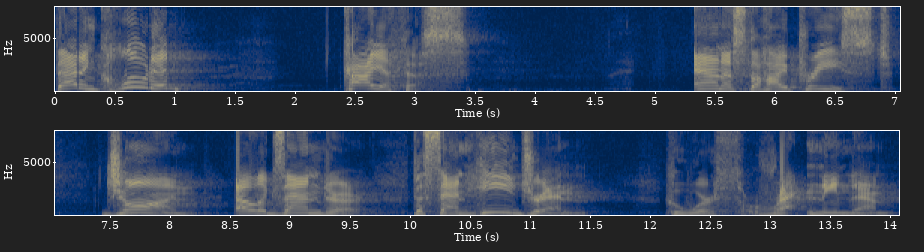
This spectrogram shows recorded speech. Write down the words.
that included Caiaphas, Annas the high priest, John, Alexander, the Sanhedrin, who were threatening them.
